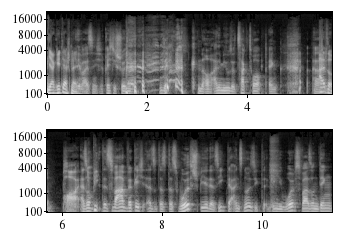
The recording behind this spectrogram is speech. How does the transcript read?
Ja, geht ja Ich schnell. weiß nicht, richtig schön. genau, eine Minute, zack, Tor, Peng. Ähm, Also. Boah, also das war wirklich, also das, das Wolves-Spiel, der Sieg, der 1-0-Sieg gegen die Wolves war so ein Ding,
